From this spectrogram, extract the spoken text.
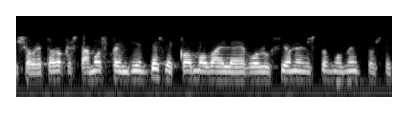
Y sobre todo que estamos pendientes de cómo va la evolución en estos momentos de,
